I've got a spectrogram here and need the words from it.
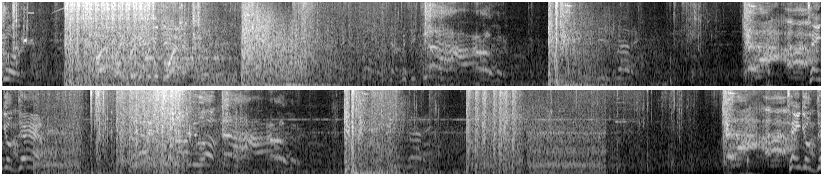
Spy plane ready for deployment. Tango down! Tango down!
